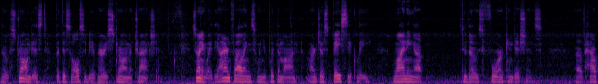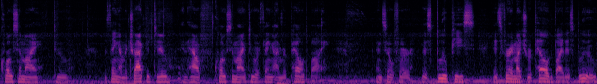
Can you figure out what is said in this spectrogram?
the strongest, but this will also be a very strong attraction. So anyway, the iron filings, when you put them on, are just basically lining up to those four conditions of how close am I to the thing I'm attracted to and how close am I to a thing I'm repelled by. And so for this blue piece, it's very much repelled by this blue.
